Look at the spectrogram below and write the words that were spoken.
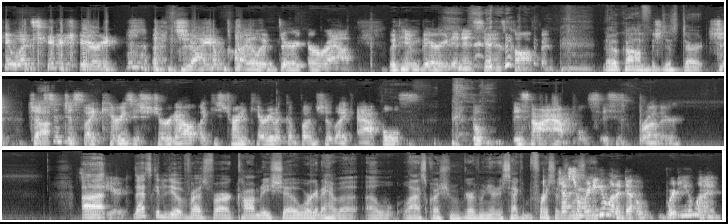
He wants you to carry a giant pile of dirt around with him buried in it, sans coffin. No coffin, just dirt. J- Justin just like carries his shirt out like he's trying to carry like a bunch of like apples, but it's not apples. It's his brother. It's Uh, weird. that's going to do it for us for our comedy show. We're going to have a, a last question from Griffin here in a second. But first, I just Justin, wanna where do you want to? Where do you want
